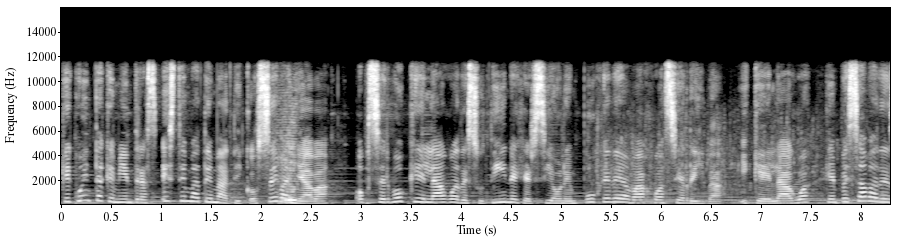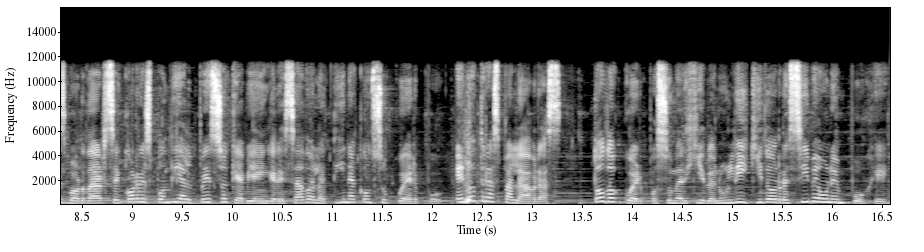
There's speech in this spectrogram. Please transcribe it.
que cuenta que mientras este matemático se bañaba, observó que el agua de su tina ejercía un empuje de abajo hacia arriba y que el agua que empezaba a desbordarse correspondía al peso que había ingresado a la tina con su cuerpo. En otras palabras, todo cuerpo sumergido en un líquido recibe un empuje,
